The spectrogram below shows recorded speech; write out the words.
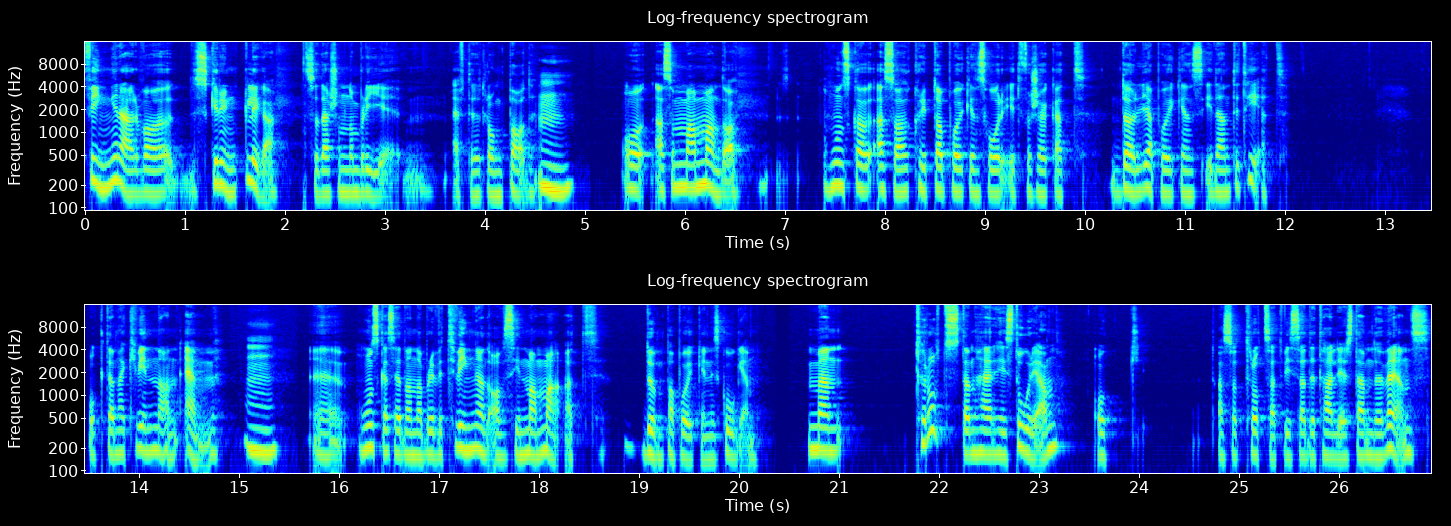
fingrar var skrynkliga, så där som de blir mm, efter ett långt bad. Mm. Och alltså mamman då, hon ska alltså ha klippt av pojkens hår i ett försök att dölja pojkens identitet. Och den här kvinnan, M, Mm. eh, hon ska sedan ha blivit tvingad av sin mamma att dumpa pojken i skogen. Men trots den här historien och alltså trots att vissa detaljer stämde överens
